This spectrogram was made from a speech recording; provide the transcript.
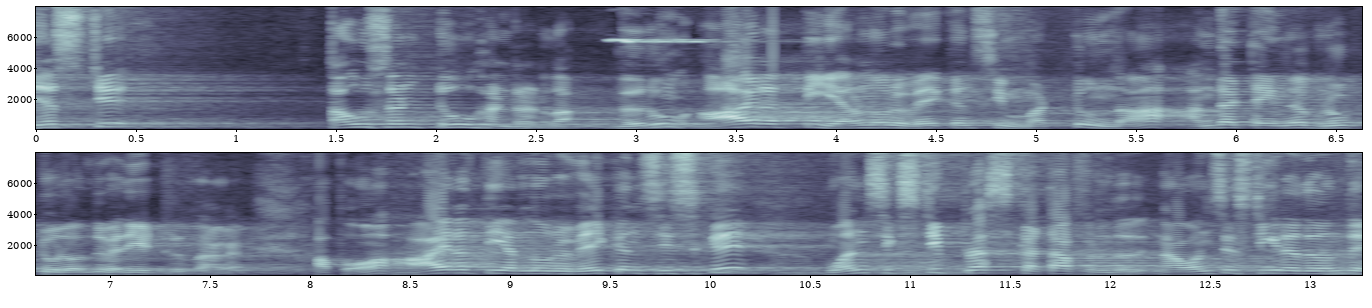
ஜஸ்ட்டு தௌசண்ட் டூ ஹண்ட்ரட் தான். வெறும் ஆயிரத்தி இரநூறு வேகன்சி மட்டும்தான் அந்த டைமில் குரூப் டூவில் வந்து வெளியிட்டிருந்தாங்க. அப்போது ஆயிரத்தி இரநூறு வேகன்சிஸ்க்கு one sixty plus cut off இருந்தது. நான் ஒன் சிக்ஸ்டிங்கிறது வந்து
